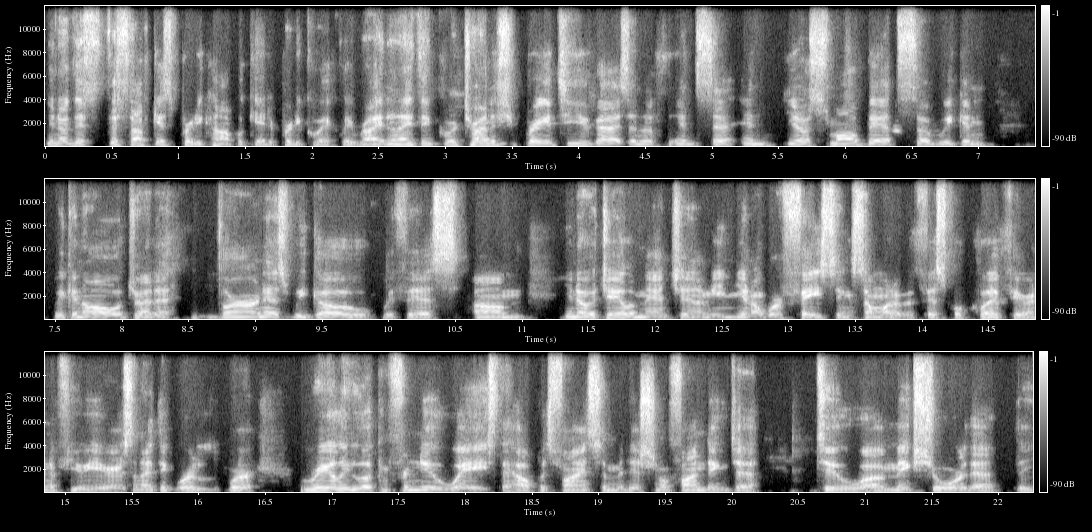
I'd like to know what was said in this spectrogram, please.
you know, this, this stuff gets pretty complicated pretty quickly, right? And I think we're trying to bring it to you guys in, in, in, you know, small bits so we can, we can all try to learn as we go with this. Um, you know, Jayla mentioned, I mean, you know, we're facing somewhat of a fiscal cliff here in a few years. And I think we're, we're really looking for new ways to help us find some additional funding to, to uh, make sure that the,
